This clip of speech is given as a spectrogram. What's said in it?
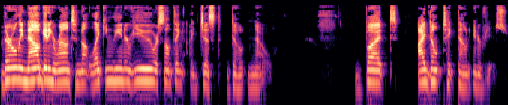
They're only now getting around to not liking the interview or something. I just don't know. But I don't take down interviews.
